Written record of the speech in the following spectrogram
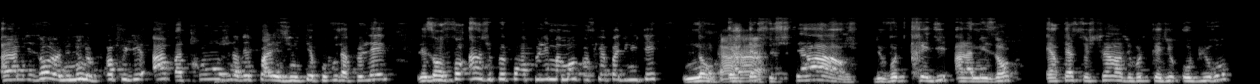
à la maison, le nounou ne pourra plus dire Ah, patron, je n'avais pas les unités pour vous appeler. Les enfants, Ah, je ne peux pas appeler maman parce qu'il n'y a pas d'unité? Non, ah. RTL se charge de votre crédit à la maison. RTL se charge de votre crédit au bureau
